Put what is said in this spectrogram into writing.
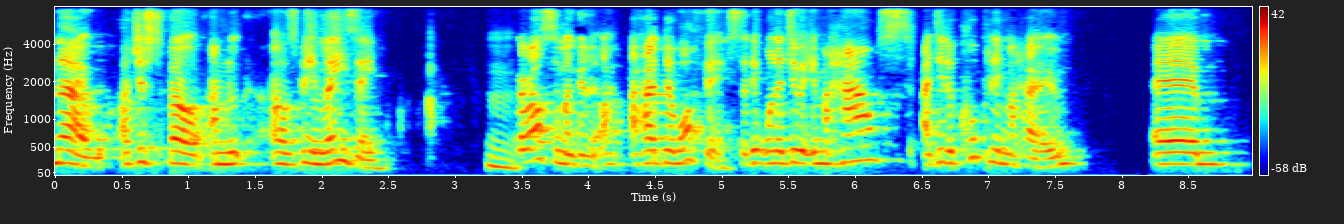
No, I just felt I'm, I was being lazy. Mm. Where else am I going to? I had no office. I didn't want to do it in my house. I did a couple in my home. Um,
